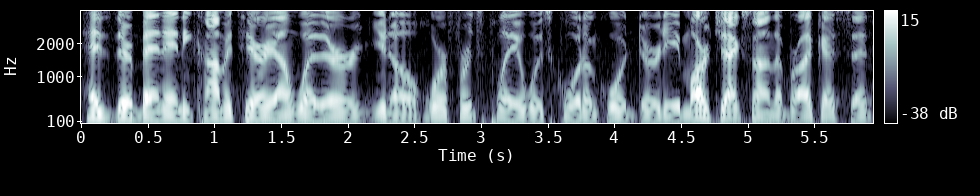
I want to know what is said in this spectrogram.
Has there been any commentary on whether you know Horford's play was quote unquote dirty? Mark Jackson on the broadcast said,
